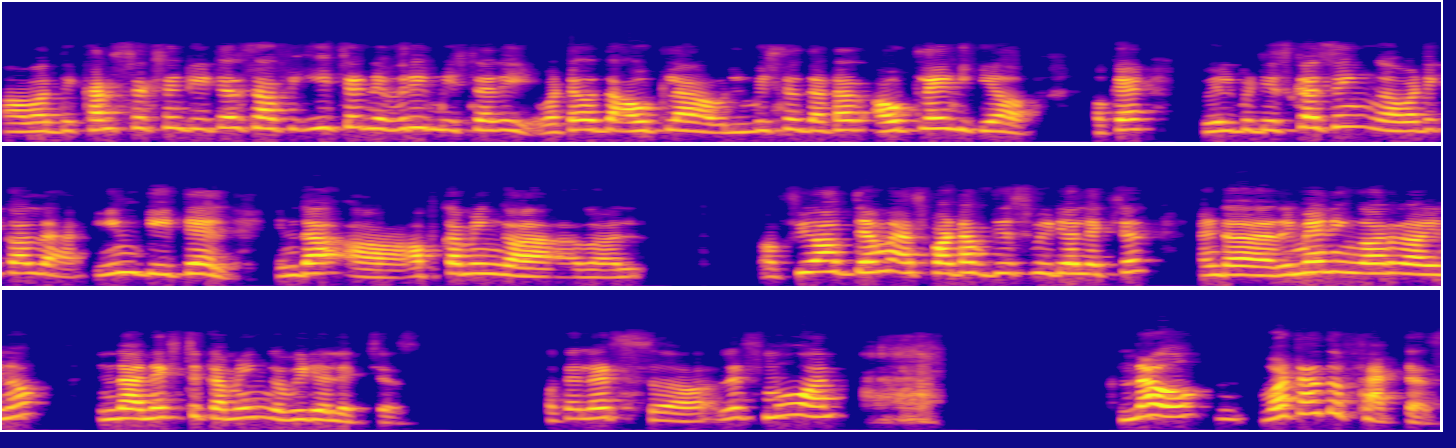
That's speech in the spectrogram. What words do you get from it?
uh, the construction details of each and every machinery, whatever the outline machinery that are outlined here. Okay, we'll be discussing uh, what you call the in detail in the uh, upcoming uh, uh, a few of them as part of this video lecture and uh, remaining are uh, you know in the next coming video lectures. Okay let's uh, let's move on. Now what are the factors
